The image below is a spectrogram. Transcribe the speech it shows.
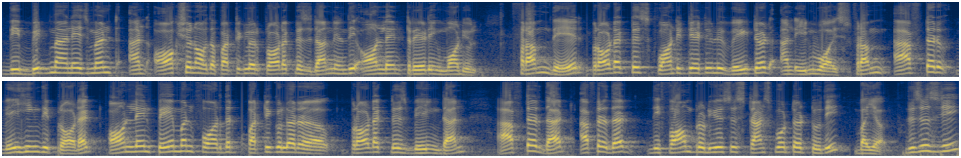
the bid management and auction of the particular product is done in the online trading module. From there product is quantitatively weighted and invoiced. From after weighing the product online payment for that particular uh, product is being done after that after that the farm produce is transported to the buyer. This is the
